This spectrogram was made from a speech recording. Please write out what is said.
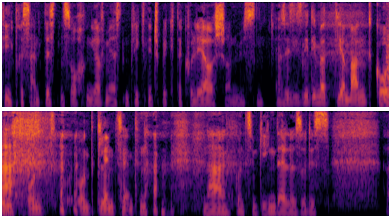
die interessantesten Sachen ja auf den ersten Blick nicht spektakulär ausschauen müssen. Also es ist nicht immer Diamant, Gold und, und glänzend. Nein, Nein, ganz im Gegenteil. Also das, uh,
